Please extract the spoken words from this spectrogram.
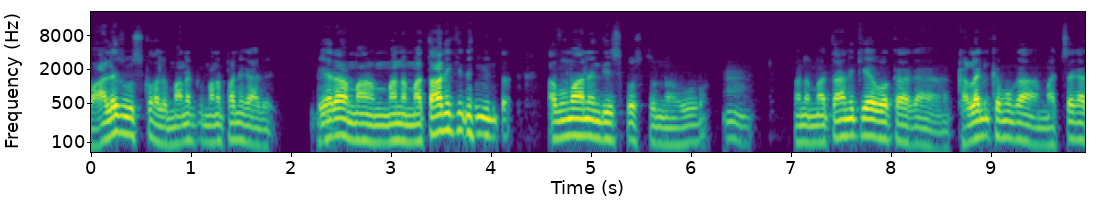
వాళ్ళే చూసుకోవాలి. మనకు మన పని కాదు. ఏరా మన మన మతానికి నువ్వు ఇంత అవమానం తీసుకొస్తున్నావు. మన మతానికే ఒక కళంకముగా మచ్చగా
